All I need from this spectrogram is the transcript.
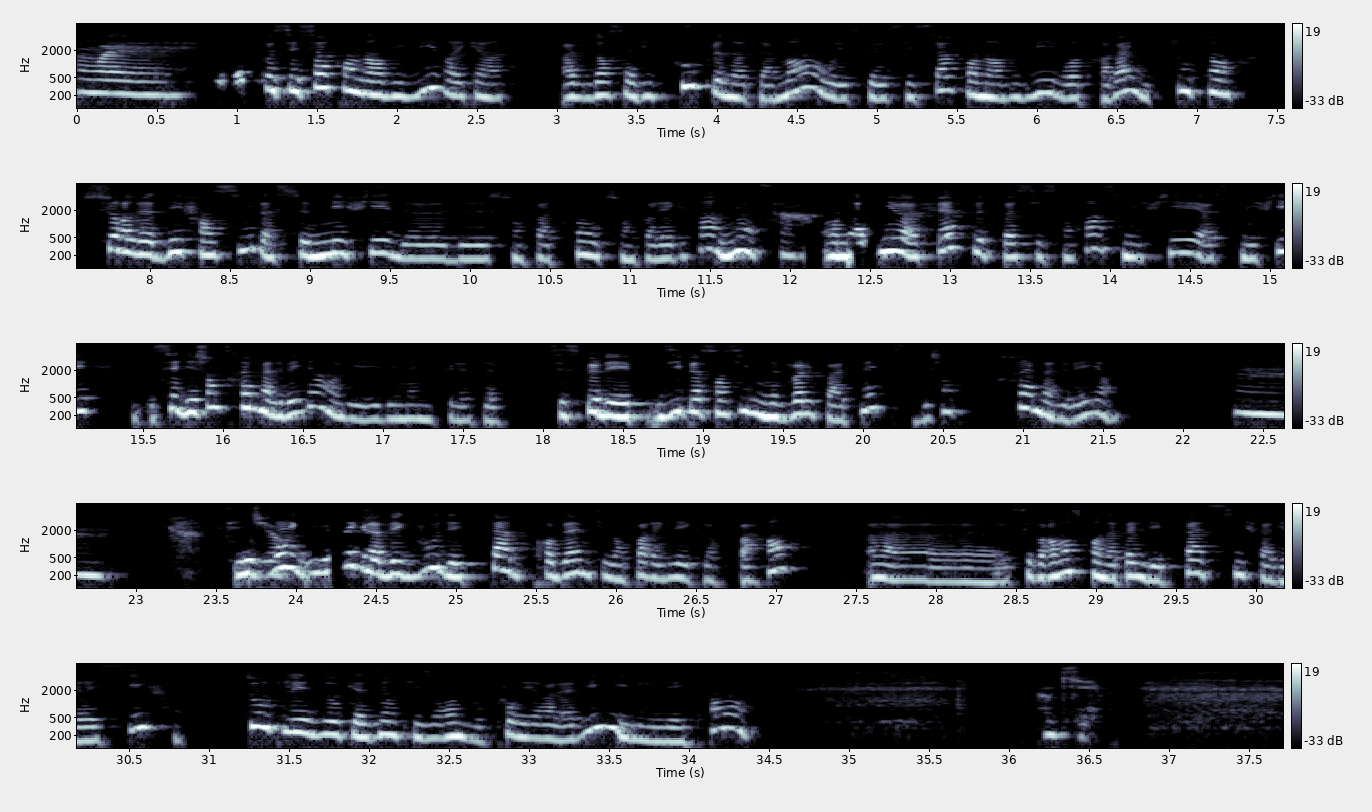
Ouais. Est-ce que c'est ça qu'on a envie de vivre avec un, dans sa vie de couple notamment, ou est-ce que c'est ça qu'on a envie de vivre au travail, tout le temps sur le défensif, à se méfier de, son patron ou de son collègue Non, on a mieux à faire que de passer son temps à se méfier, à se méfier. C'est des gens très malveillants, les, manipulateurs. C'est ce que les hypersensibles ne veulent pas admettre, c'est des gens très malveillants. Hmm. Ils, règlent, avec vous des tas de problèmes qu'ils n'ont pas réglés avec leurs parents. Euh, c'est vraiment ce qu'on appelle des passifs agressifs toutes les occasions qu'ils auront de vous pourrir la vie, ils les prendront. Ok.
